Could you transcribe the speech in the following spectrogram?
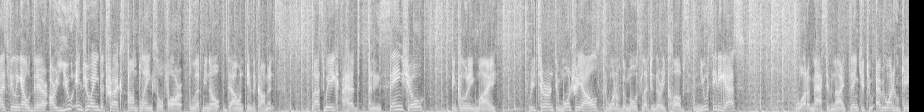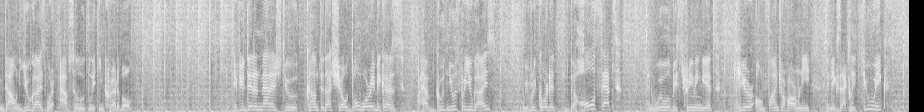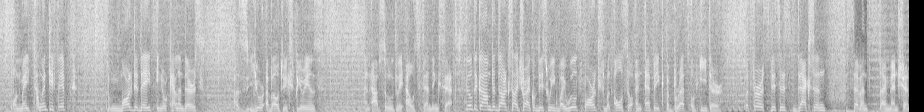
Guys feeling out there? Are you enjoying the tracks I'm playing so far? Let me know down in the comments. Last week I had an insane show, including my return to Montreal to one of the most legendary clubs, New City Gas. What a massive night. Thank you to everyone who came down. You guys were absolutely incredible. If you didn't manage to come to that show, don't worry because I have good news for you guys. We've recorded the whole set and we will be streaming it here on Find Your Harmony in exactly two weeks on May 25th. So mark the date in your calendars as you're about to experience an absolutely outstanding set. Still to come, the dark side track of this week by Will Sparks, but also an epic Breath of Ether. But first, this is Daxson, Seventh Dimension.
